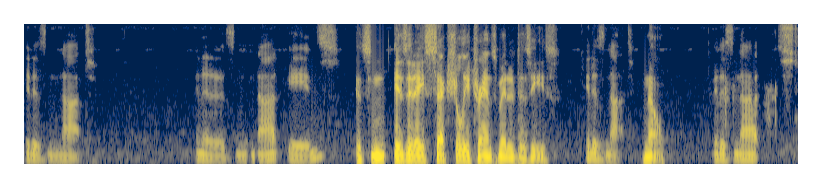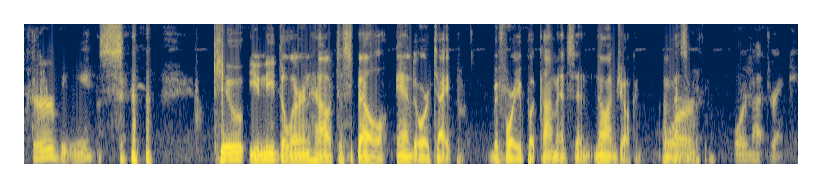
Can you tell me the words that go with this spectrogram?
It is not. And it is not AIDS. It's is it a sexually transmitted disease? It is not. No. It is not scurvy. Q, you need to learn how to spell and or type before you put comments in. No, I'm joking. I'm messing with you. or not drink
